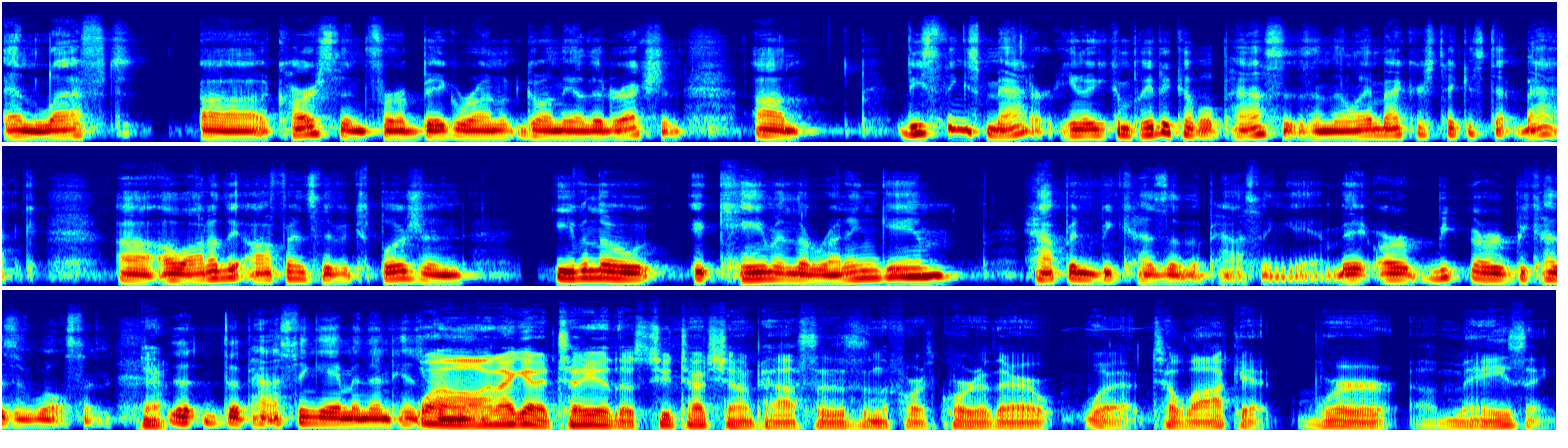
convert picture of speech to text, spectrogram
and left uh, Carson for a big run going the other direction. Um, these things matter. You know, you complete a couple passes and the linebackers take a step back. Uh, a lot of the offensive explosion even though it came in the running game, happened because of the passing game, they, or or because of Wilson. Yeah. The, the passing game and then his Well, running- and I got to tell you, those two touchdown passes in the fourth quarter there to Lockett were amazing.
